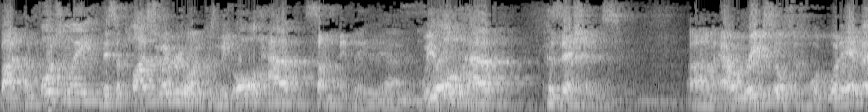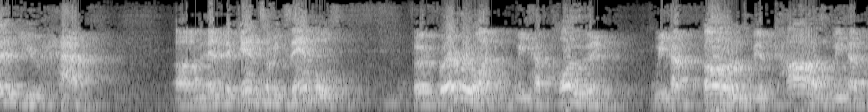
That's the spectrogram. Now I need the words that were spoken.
But unfortunately, this applies to everyone because we all have something. Yeah. We all have possessions, um, our resources, whatever you have. Um, and again, some examples for, for everyone. We have clothing, we have phones, we have cars, we have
